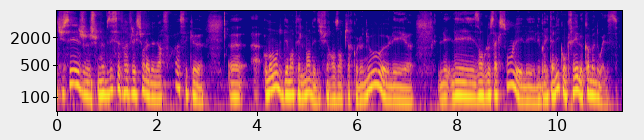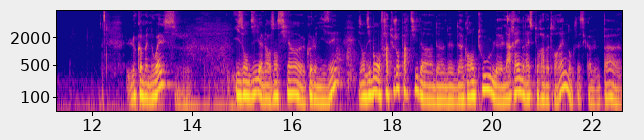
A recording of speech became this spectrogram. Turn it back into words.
tu sais, je, me faisais cette réflexion la dernière fois, c'est que euh, au moment du démantèlement des différents empires coloniaux, euh, les, anglo-saxons, les Britanniques ont créé le Commonwealth le Commonwealth, ils ont dit à leurs anciens euh, colonisés, ils ont dit bon, on fera toujours partie d'un grand tout, la reine restera votre reine, donc ça c'est quand même pas,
